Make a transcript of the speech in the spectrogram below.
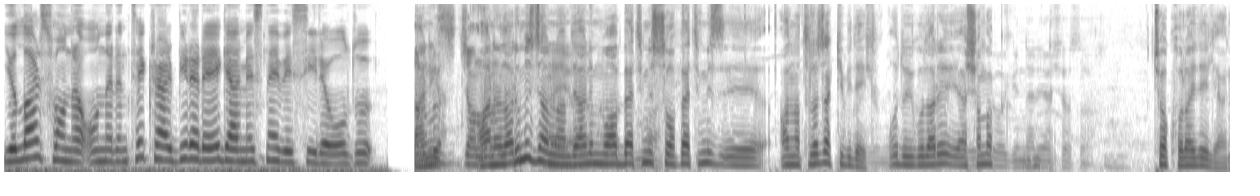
...yıllar sonra onların tekrar bir araya gelmesine vesile oldu. Yani Anılarımız canlandı. anılarımız canlandı. Yani muhabbetimiz, sohbetimiz e, anlatılacak gibi değil. O duyguları yaşamak Çok kolay değil yani.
